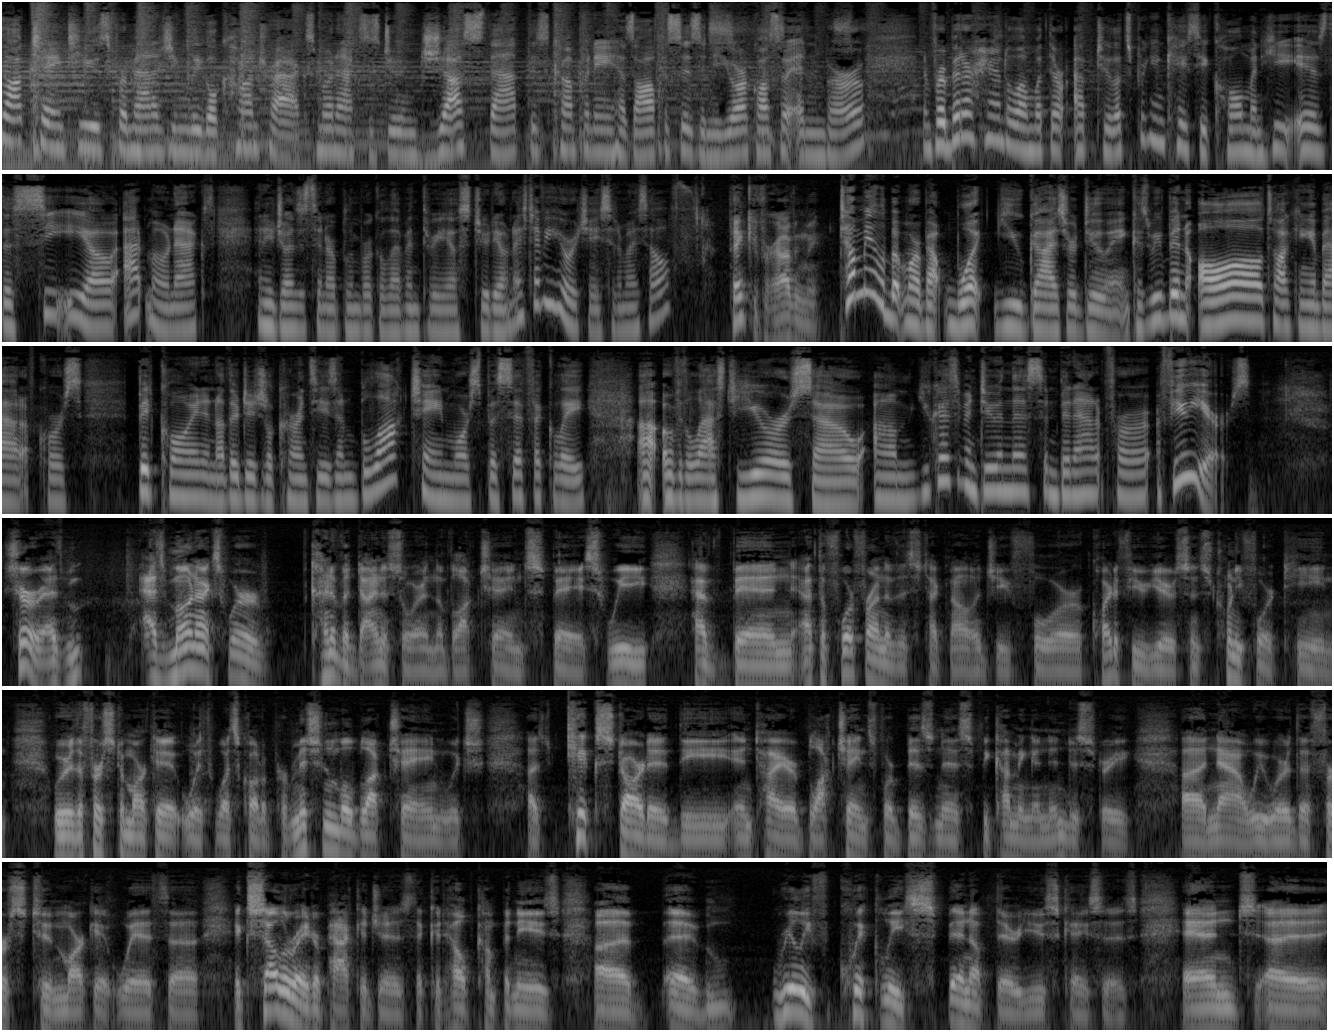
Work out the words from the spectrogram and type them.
blockchain to use for managing legal contracts, Monax is doing just that. This company has offices in New York, also Edinburgh. And for a better handle on what they're up to, let's bring in Casey Kuhlman. He is the CEO at Monax, and he joins us in our Bloomberg 1130 studio. Nice to have you here with Jason and myself. Thank you for having me. Tell me a little bit more about what you guys are doing, because we've been all talking about, of course, Bitcoin and other digital currencies and blockchain more specifically uh, over the last year or so. Um, you guys have been doing this and been at it for a few years. Sure. As as Monax, we're kind of a dinosaur in the blockchain space. We have been at the forefront of this technology for quite a few years, since 2014. We were the first to market with what's called a permissionable blockchain, which uh, kick-started the entire blockchains for business becoming an industry. Uh, now, we were the first to market with uh, accelerator packages that could help companies uh, uh, really quickly spin up their use cases, and uh,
